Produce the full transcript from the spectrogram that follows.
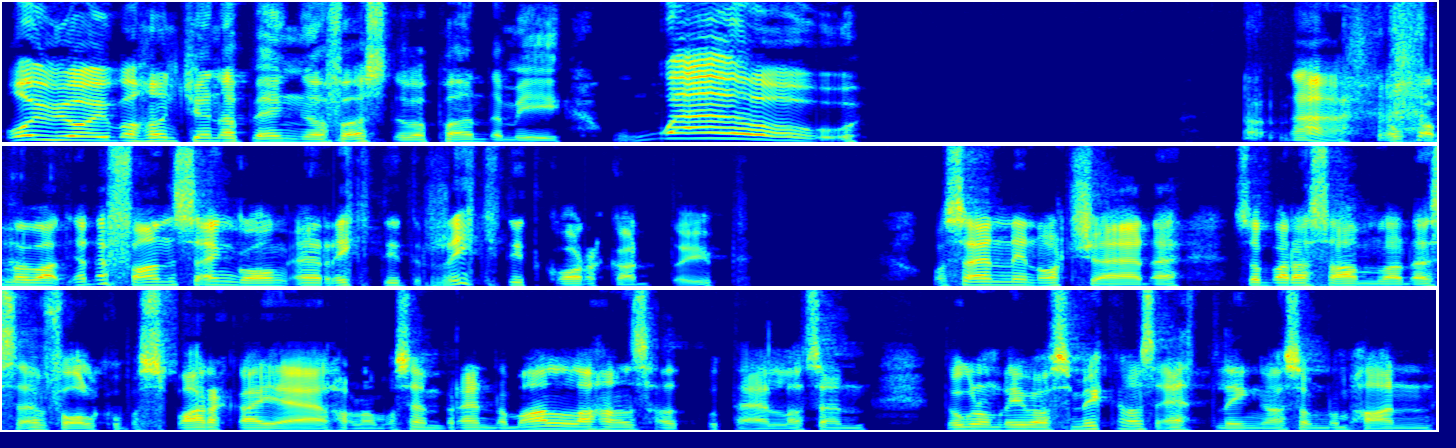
Oj oj vad han tjänar pengar fast det var pandemi. Wow! Ja. Nej, de kommer vara, ja det fanns en gång en riktigt, riktigt korkad typ. Och sen i något skede så bara samlades en folk upp och sparkade ihjäl honom. Och sen brände de alla hans hotell. Och sen tog de liv av så mycket hans ättlingar som de hann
